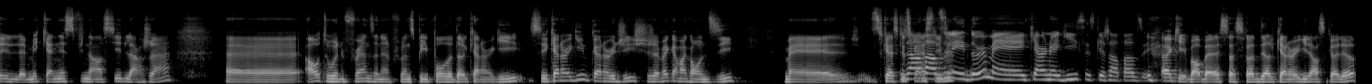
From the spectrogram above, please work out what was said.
le mécanisme financier de l'argent. How to Win Friends and Influence People de Dale Carnegie. C'est Carnegie ou Carnegie, je sais jamais comment on le dit. Mais qu'est-ce que tu J'ai entendu les deux, mais Carnegie, c'est ce que j'ai entendu. OK, bon, ben, ça sera Dale Carnegie dans ce cas-là.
